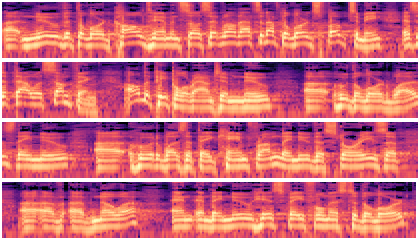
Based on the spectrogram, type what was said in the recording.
uh, knew that the Lord called him and so said, Well, that's enough. The Lord spoke to me as if that was something. All the people around him knew uh, who the Lord was. They knew uh, who it was that they came from. They knew the stories of, uh, of, of, Noah and, and they knew his faithfulness to the Lord.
